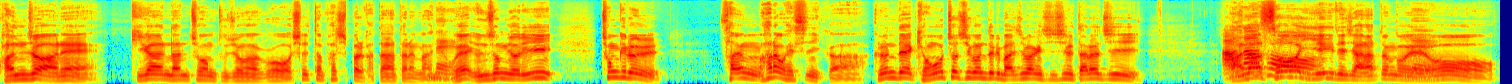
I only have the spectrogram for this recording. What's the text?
관저 안에 기간 단총 두 정하고 실탄 80발을 갖다 놨다는 거 아니에요. 네. 왜? 윤석열이 총기를 사용하라고 했으니까. 그런데 경호처 직원들이 마지막에 지시를 따르지 않아서, 안아서 이 얘기 되지 않았던 거예요.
